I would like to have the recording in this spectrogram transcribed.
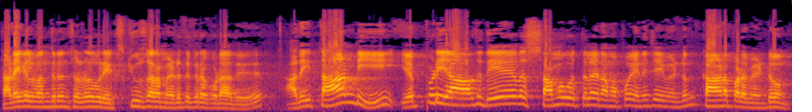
தடைகள் வந்துடும் சொல்கிறது ஒரு எக்ஸ்கியூஸாக நம்ம எடுத்துக்கிற கூடாது. அதை தாண்டி எப்படியாவது தேவ சமூகத்தில் நம்ம போய் என்ன செய்ய வேண்டும்? காணப்பட வேண்டும்.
